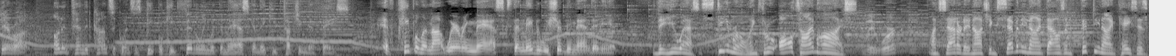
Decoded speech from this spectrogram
there are unintended consequences. People keep fiddling with the mask and they keep touching their face. If people are not wearing masks, then maybe we should be mandating it. The U.S. steamrolling through all time highs. They work. On Saturday, notching 79,059 cases.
